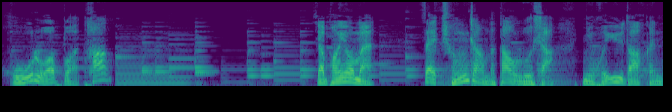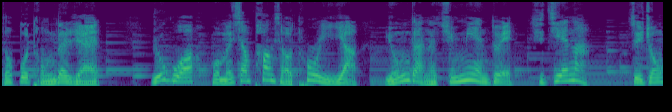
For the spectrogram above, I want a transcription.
胡萝卜汤。小朋友们，在成长的道路上，你会遇到很多不同的人。如果我们像胖小兔一样勇敢的去面对、去接纳，最终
